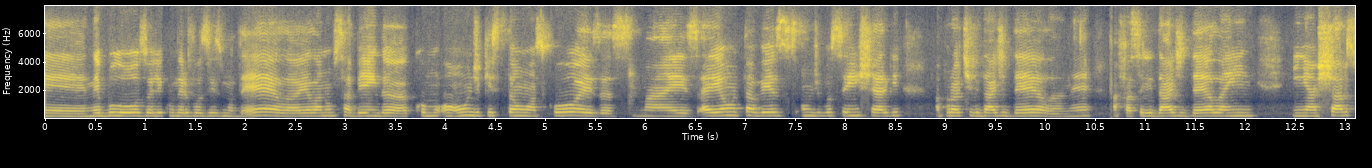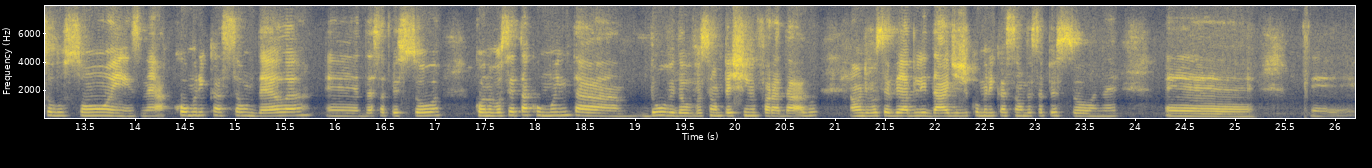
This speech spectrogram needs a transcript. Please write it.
é, nebuloso ali com o nervosismo dela, ela não saber ainda como, onde que estão as coisas, mas aí é talvez onde você enxergue a proatividade dela, né, a facilidade dela em, em achar soluções, né, a comunicação dela, é, dessa pessoa, quando você está com muita dúvida ou você é um peixinho fora d'água, é onde você vê a habilidade de comunicação dessa pessoa, né, é, é,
